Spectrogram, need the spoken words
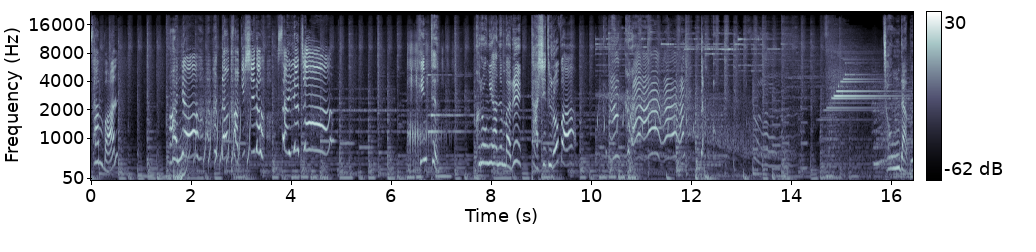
3번. 아니야, 나 가기 싫어. 살려줘. 힌트. 크롱이 하는 말을 다시 들어봐. 정답은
